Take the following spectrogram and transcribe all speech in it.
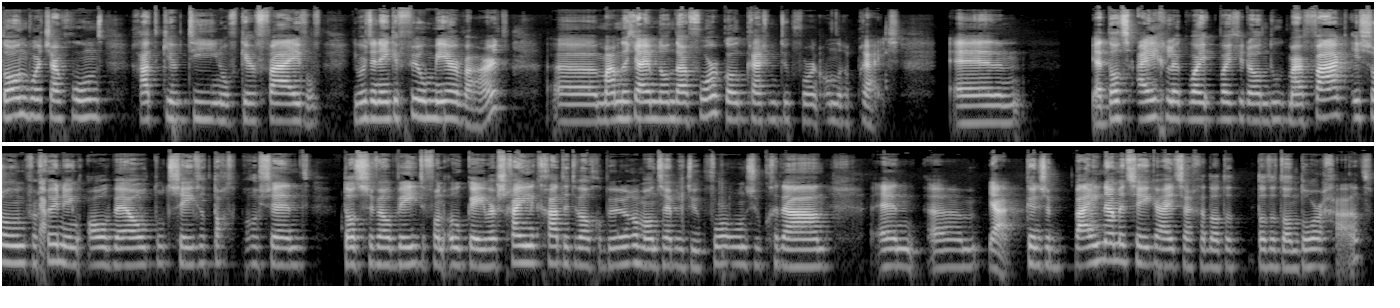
dan wordt jouw grond gaat keer 10 of keer 5 of die wordt in één keer veel meer waard. Uh, maar omdat jij hem dan daarvoor koopt, krijg je hem natuurlijk voor een andere prijs. En ja, dat is eigenlijk wat, je- wat je dan doet. Maar vaak is zo'n vergunning al wel tot 70, 80 procent dat ze wel weten van oké, waarschijnlijk gaat dit wel gebeuren, want ze hebben natuurlijk vooronderzoek gedaan. En ehm, ja, kunnen ze bijna met zekerheid zeggen dat het, dat het dan doorgaat.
